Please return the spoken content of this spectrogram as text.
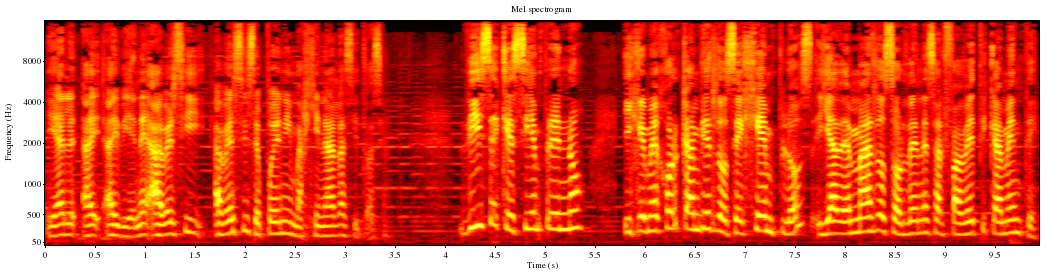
Y ahí, ahí- ahí viene, a ver si, a ver si se pueden imaginar la situación. Dice que siempre no y que mejor cambies los ejemplos y además los ordenes alfabéticamente.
